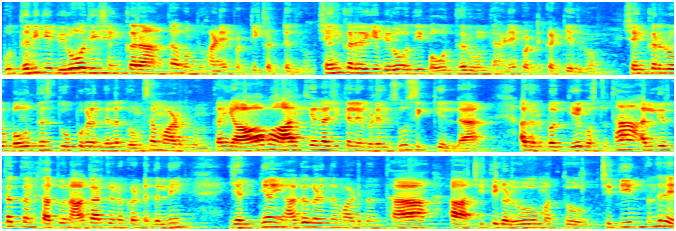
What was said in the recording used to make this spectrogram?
ಬುದ್ಧನಿಗೆ ವಿರೋಧಿ ಶಂಕರ ಅಂತ ಒಂದು ಹಣೆಪಟ್ಟಿ ಕಟ್ಟಿದ್ರು. ಶಂಕರರಿಗೆ ವಿರೋಧಿ ಬೌದ್ಧರು ಅಂತ ಹಣೆಪಟ್ಟಿ ಕಟ್ಟಿದ್ರು. ಶಂಕರರು ಬೌದ್ಧ ಸ್ತೂಪಗಳನ್ನೆಲ್ಲ ಧ್ವಂಸ ಮಾಡಿದ್ರು ಅಂತ ಯಾವ ಆರ್ಕಿಯಾಲಜಿಕಲ್ ಎವಿಡೆನ್ಸು ಸಿಕ್ಕಿಲ್ಲ. ಅದರ ಬಗ್ಗೆ ವಸ್ತುತಃ ಅಲ್ಲಿರ್ತಕ್ಕಂಥದ್ದು ನಾಗಾರ್ಜುನ ಖಂಡದಲ್ಲಿ ಯಜ್ಞ ಯಾಗಗಳನ್ನು ಮಾಡಿದಂಥ, ಆ, ಚಿತಿಗಳು ಮತ್ತು ಚಿತಿ ಅಂತಂದರೆ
